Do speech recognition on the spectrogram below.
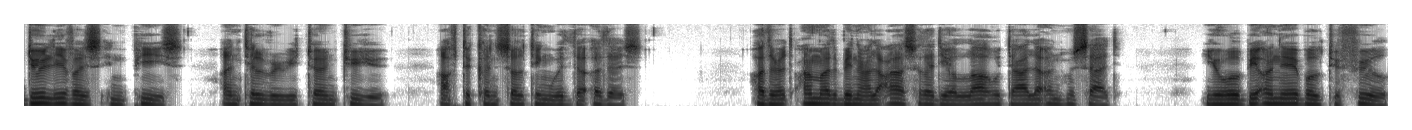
Do leave us in peace until we return to you after consulting with the others. Hazrat Amr bin al-As radiallahu ta'ala anhu said, You will be unable to fool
